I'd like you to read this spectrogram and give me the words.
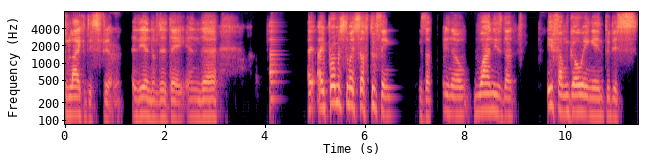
to like this film at the end of the day. And uh, I, I promised to myself two things that, you know, one is that if I'm going into this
